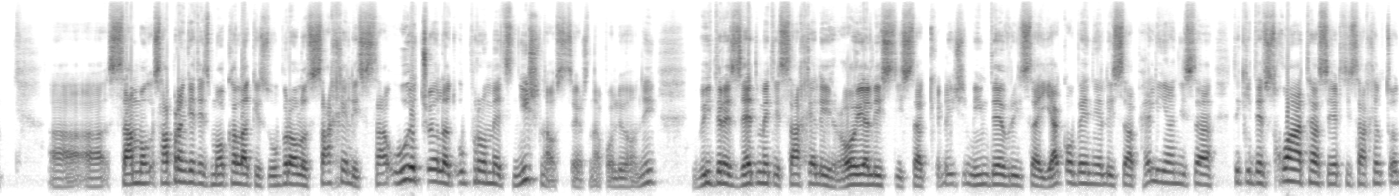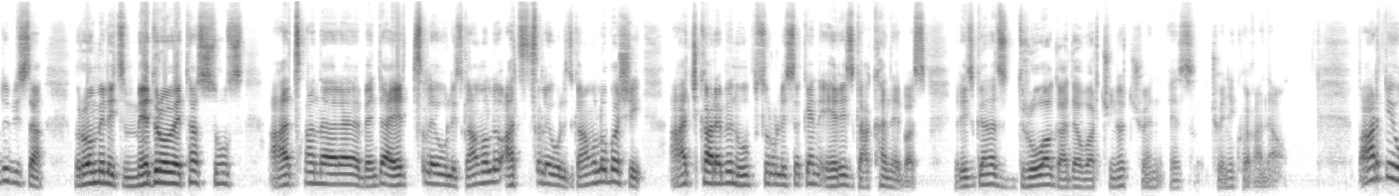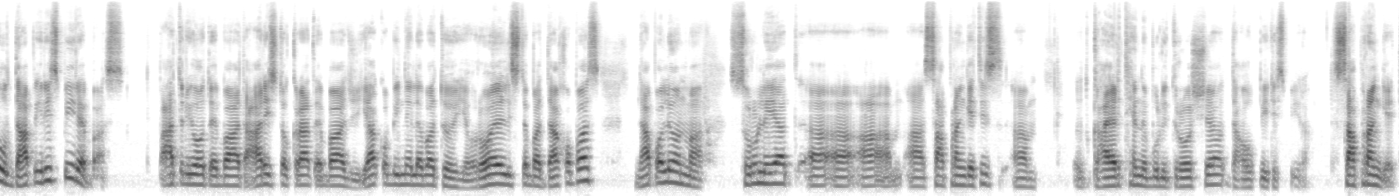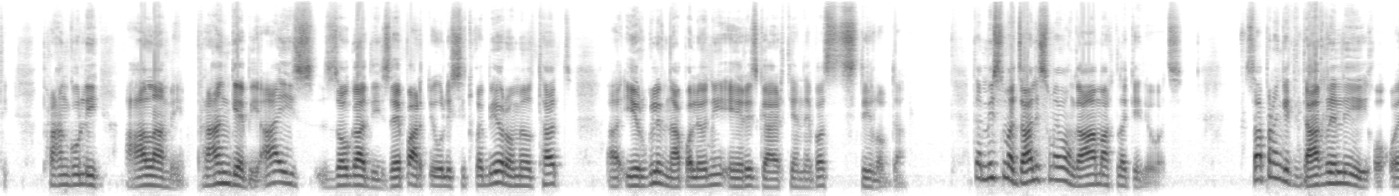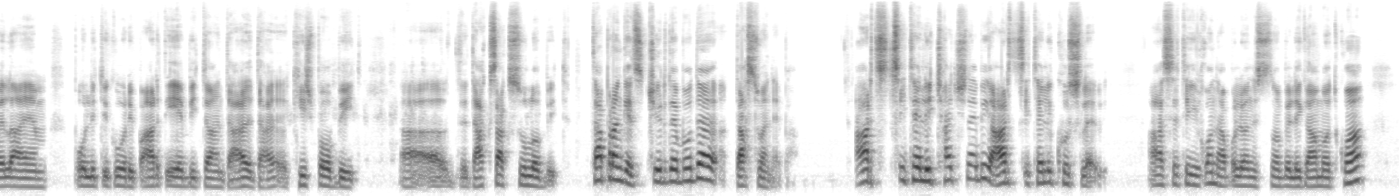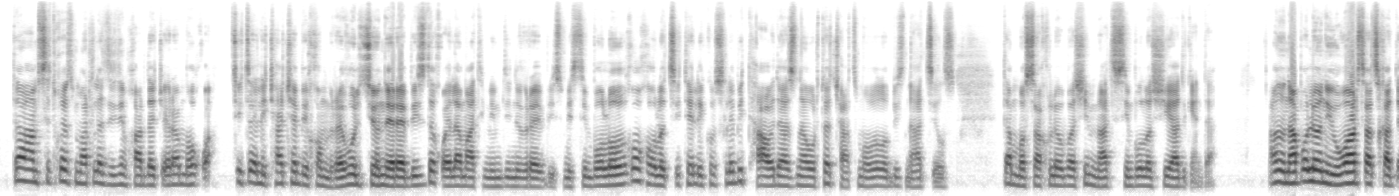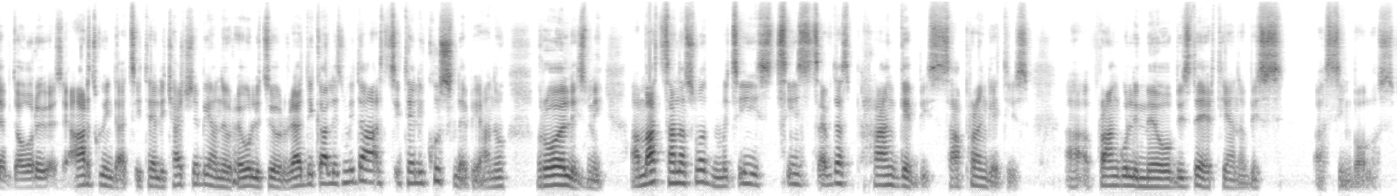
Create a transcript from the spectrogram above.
საფრანგეთის მოქალაქის უბრალო სახელი უეჭველად უფრო მეც ნიშნავს წერს ნაპოლეონი ვიდრე ზედმეტი სახელი როიალისტისა, მიმდევრისა, იაკობენელისა, ფელიანისა და კიდევ სხვა 1001 სახელწოდებისა, რომელიც მედროვეთა სულს აწყანარებენ და ერთ წლეულის განმავლობაში 10 წლეულის განმავლობაში აჩქარებენ უფსრულისაკენ ერის გაქანებას, რისგანაც დროა გადავარჩინოთ ჩვენ ეს ჩვენი ქვეყანაო. პარტიულ დაპირისპირებას პატრიოტებად, არისტოკრატებად, იაკობინელებად, როიალისტებად დაყოფას ნაპოლეონმა სრულიად საფრანგეთის გაერთიანებული დროშა დაუპირისპირა. საფრანგეთი, ფრანგული ალამი, ფრანგები, აი ეს ზოგადი ზეპარტიული სიტყვებია, რომელთაც ირგვლივ ნაპოლეონი ერის გაერთიანებას ცდილობდა. და მისმა ძალისხმევამ გაამართლა კიდევაც. საფრანგეთი დაღლილი იყო ყველა ამ პოლიტიკური პარტიებიდან და ქიშპობით, დაქსაქსულობით. საფრანგეთს ჭირდებოდა დასვენება. არც წითელი ჩაჩნები, არც წითელი ქუსლები. ასეთი იყო ნაპოლეონის ცნობილი გამოთქვა და ამ სიტყვებს მართლა დიდი მხარდაჭერა მოყვა. წითელი ჩაჩები ხომ რევოლუციონერების და ყველა მათი მიმდინარეების მის სიმბოლო იყო, ხოლო წითელი ქუსლები თავდაზნაურთა ჩაცმულობის ნაწილს და მოსახლეობაში მათ სიმბოლოში ადგენდა. ანუ ნაპოლეონი უარს აცხადებდა ორივეზე. არც გვინდა წითელი ჩაჩები, ანუ რევოლუციური რადიკალიზმი და არც წითელი ქუსლები, ანუ როელიზმი. მათ სანაცვლოდ წინს წინს წევდა ფრანგების, საფრანგეთის, ფრანგული მეობის და ერთიანობის სიმბოლოს.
